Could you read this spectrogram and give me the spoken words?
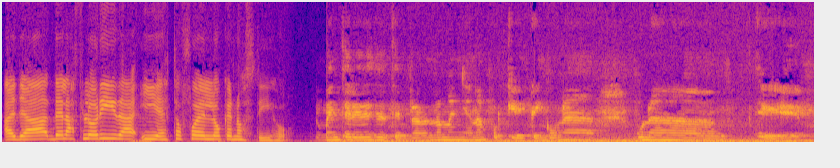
allá de la Florida y esto fue lo que nos dijo. Yo me enteré desde temprano en la mañana porque tengo una, una eh,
